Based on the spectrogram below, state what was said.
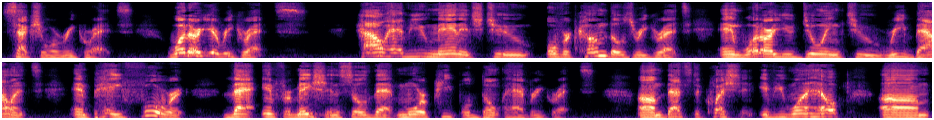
sexual regrets. What are your regrets? How have you managed to overcome those regrets? And what are you doing to rebalance and pay forward that information so that more people don't have regrets? Um, that's the question. If you want help, um,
